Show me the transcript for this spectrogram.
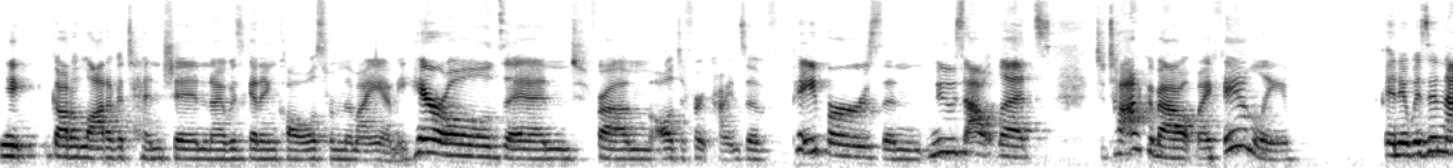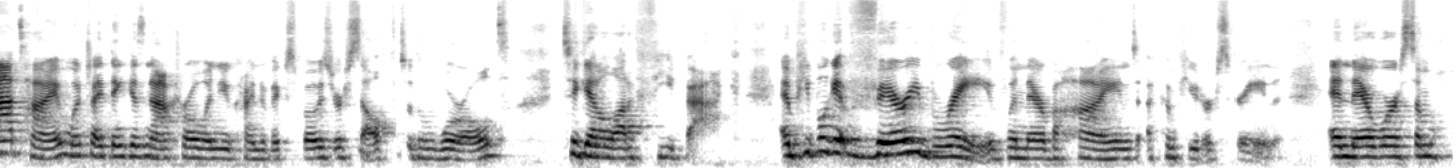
it got a lot of attention and i was getting calls from the miami herald and from all different kinds of papers and news outlets to talk about my family. And it was in that time which i think is natural when you kind of expose yourself to the world to get a lot of feedback. And people get very brave when they're behind a computer screen. And there were some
